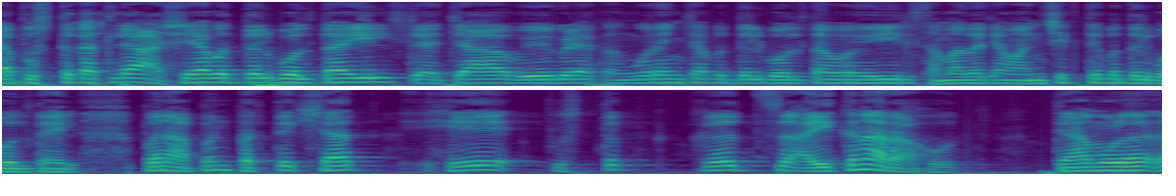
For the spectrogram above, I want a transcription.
या पुस्तकातल्या आशयाबद्दल बोलता येईल त्याच्या वेगवेगळ्या कंगोऱ्यांच्या बद्दल बोलता येईल समाजाच्या मानसिकतेबद्दल बोलता येईल. पण आपण प्रत्यक्षात हे पुस्तकच ऐकणार आहोत. त्यामुळं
